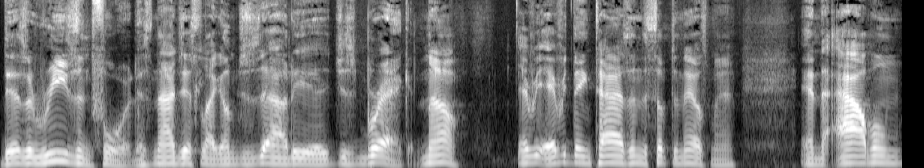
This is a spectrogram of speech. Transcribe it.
There's a reason for it. It's not just like I'm just out here just bragging. No, every everything ties into something else, man. And the album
